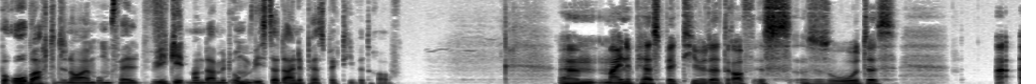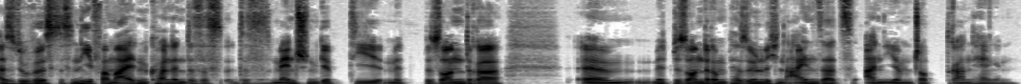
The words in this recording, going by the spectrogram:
beobachtet in eurem Umfeld, wie geht man damit um? Wie ist da deine Perspektive drauf? Ähm, meine Perspektive darauf ist so, dass also du wirst es nie vermeiden können, dass es, dass es Menschen gibt, die mit besonderer, ähm, mit besonderem persönlichen Einsatz an ihrem Job dranhängen.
